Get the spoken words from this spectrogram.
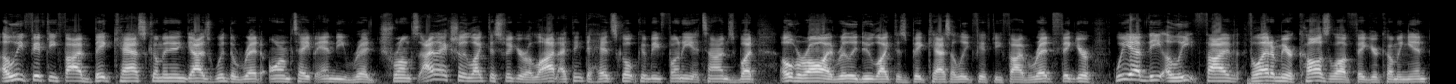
Elite 55 Big Cass coming in, guys, with the red arm tape and the red trunks. I actually like this figure a lot. I think the head sculpt can be funny at times, but overall, I really do like this Big Cass Elite 55 red figure. We have the Elite 5 Vladimir Kozlov figure coming in,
